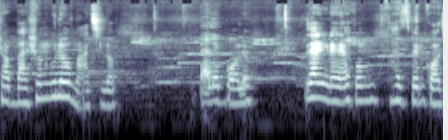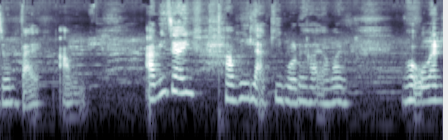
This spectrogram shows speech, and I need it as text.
সব বাসনগুলো মাজলো। তাহলে বলো। জানি না এরকম হাজব্যান্ড কজন পায়। আমি আমি চাই আমি লাকি মনে হয় আমার ভগবান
